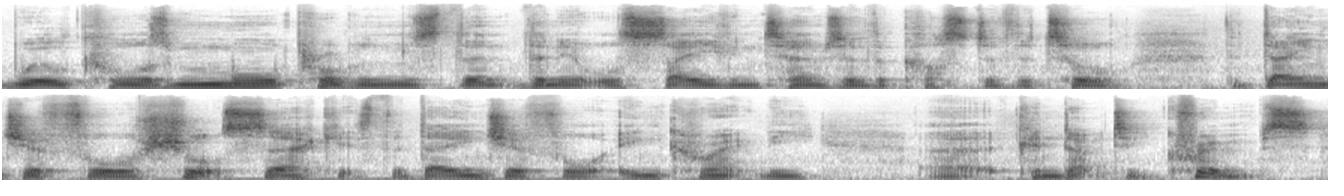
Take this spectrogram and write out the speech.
will cause more problems than, than it will save in terms of the cost of the tool. The danger for short circuits, the danger for incorrectly uh, conducted crimps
